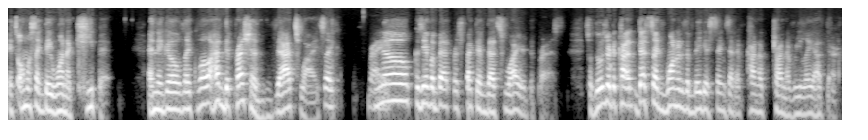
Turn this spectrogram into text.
It's almost like they want to keep it, and they go like, "Well, I have depression. That's why." It's like, right. no, because you have a bad perspective. That's why you're depressed. So those are the kind. That's like one of the biggest things that I'm kind of trying to relay out there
